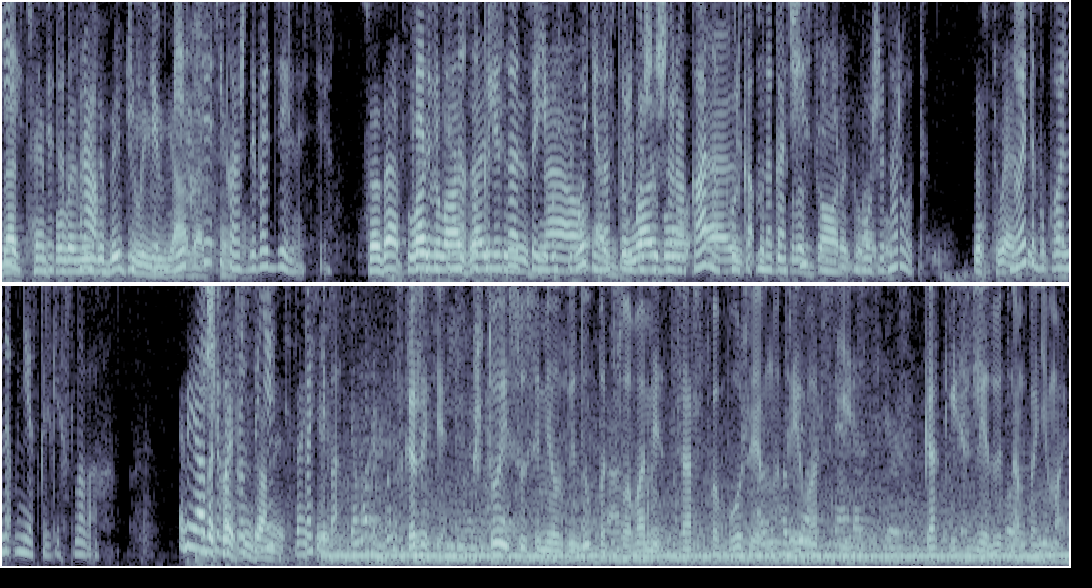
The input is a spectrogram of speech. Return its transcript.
есть этот храм, и все вместе, и каждый в отдельности. Следовательно, локализация его сегодня настолько же широка, насколько многочисленен Божий народ. Но это буквально в нескольких словах. Еще вопросы есть? Спасибо. Скажите, что Иисус имел в виду под словами «Царство Божие внутри вас есть»? Как их следует нам понимать?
